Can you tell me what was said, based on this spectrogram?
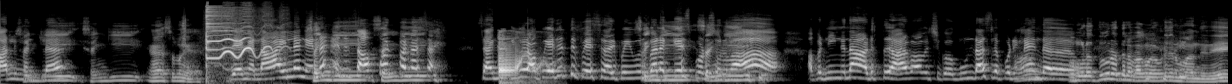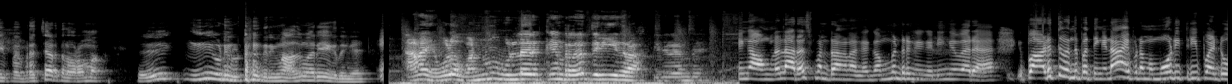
பார்லிமெண்ட்ல சங்கி சொல்லுங்க. நான் இல்லங்க சப்போர்ட் பண்ண சங்கி. ச- சங்கி இவர் அப்ப எதிர்த்து பேசுறாரு. இப்ப இவர் மேல கேஸ் போட. சொல்லுவா? அப்ப நீங்க தான் அடுத்து ஆழ்வா வச்சுக்கோ. குண்டாஸ்ல போட்டீங்கன்னா இந்த உங்களை தூரத்துல பார்க்கும் எப்படி தெரியுமா இருந்தது இப்ப பிரச்சாரத்துல வரமா விட்டாங்க தெரியுமா? அது மாதிரியே இருக்குதுங்க. ஆனா எவ்வளவு வன்மம் உள்ள இருக்குன்றத தெரியுதுடா இதுல இருந்து. எங்க அவங்களால அரெஸ்ட் பண்றாங்களாங்க? கம்மன்றுங்க நீங்க வேற. இப்போ அடுத்து வந்து பாத்தீங்கன்னா இப்போ நம்ம மோடி த்ரீ பாயிண்ட் ஓ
